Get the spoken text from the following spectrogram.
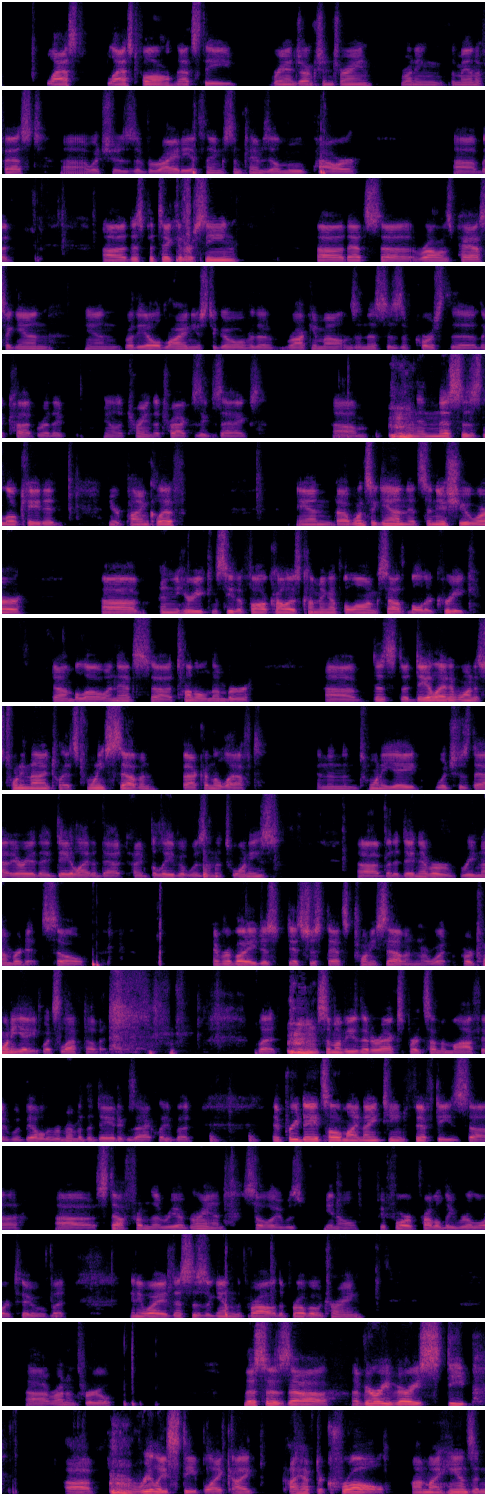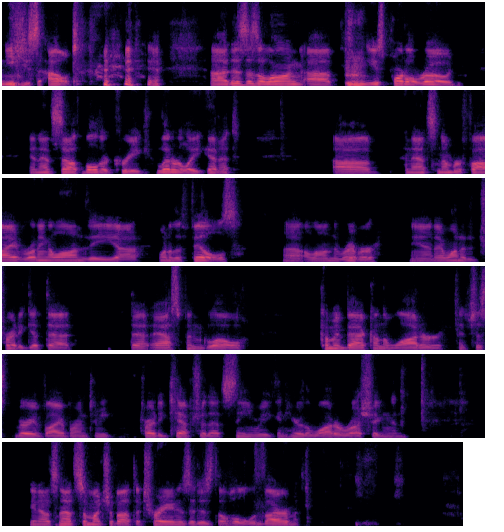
last, last fall. That's the Grand Junction train running the manifest, uh, which is a variety of things. Sometimes they'll move power. Uh, but this particular scene, uh, that's uh, Rollins Pass again, and where the old line used to go over the Rocky Mountains, and this is, of course, the the cut where they, you know, the train, the track zigzags. Um, and this is located near Pinecliffe. And uh, once again, it's an issue where, uh, and here you can see the fall colors coming up along South Boulder Creek down below, and that's uh, tunnel number. Uh, this the daylighted one is 29, it's 27 back on the left and then in 28, which is that area they daylighted that, I believe it was in the 20s, uh, but they never renumbered it. So everybody just it's just that's 27 or what or 28, what's left of it. but some of you that are experts on the Moffat would be able to remember the date exactly. But it predates all my 1950s uh, uh, stuff from the Rio Grande, so it was you know before probably World War II. But anyway, this is again the Pro the Provo train uh, running through. This is uh, a very, very steep, uh, really steep, like I, I have to crawl on my hands and knees out. Uh, this is along uh, East Portal Road, and that's South Boulder Creek, literally in it. Uh, and that's number five, running along the uh, one of the fills uh, along the river. And I wanted to try to get that that aspen glow coming back on the water. It's just very vibrant. And we try to capture that scene where you can hear the water rushing and you know, it's not so much about the train as it is the whole environment.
